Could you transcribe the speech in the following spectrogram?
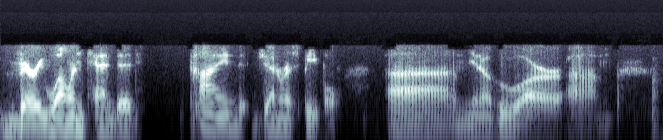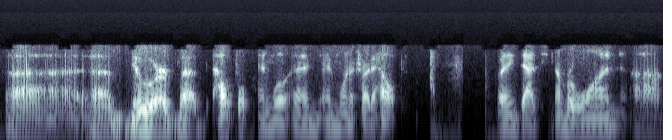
very well intended, kind, generous people, um, you know, who are um, uh, uh, who are uh, helpful and will and, and want to try to help. I think that's number one. Um,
